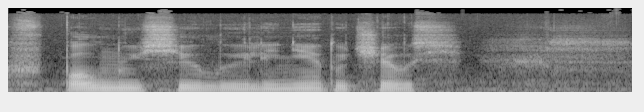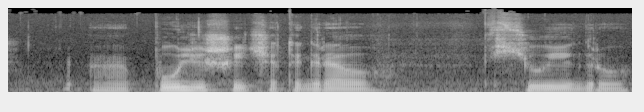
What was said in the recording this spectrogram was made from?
в полную силу или нет у Челси. А, Пулишич отыграл всю игру.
